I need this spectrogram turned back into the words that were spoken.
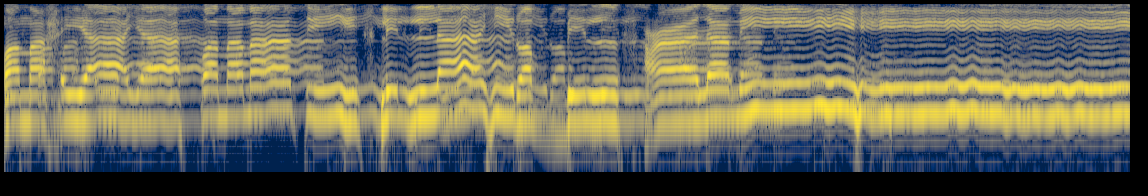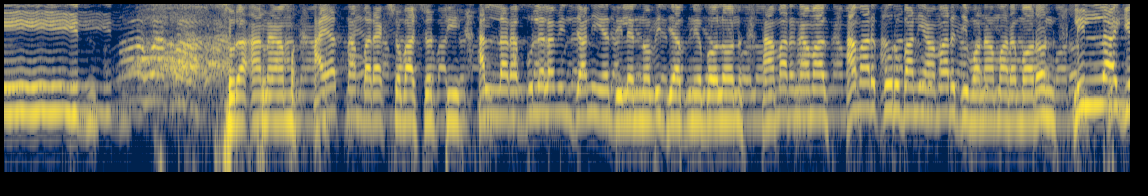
ওয়া মাহইয়ায়া ওয়া মামাতি লিল্লাহি রাব্বিল আলামিন সূরা আনাম, আয়াত নাম্বার 162 আল্লাহ রাব্বুল আলামিন জানিয়ে দিলেন, নবীজি আপনি বলুন, আমার নামাজ, আমার কুরবানি, আমার জীবন, আমার মরণ, লিল্লাহি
